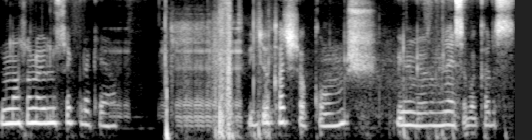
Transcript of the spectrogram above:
Bundan sonra ölürsek bırak ya. Video kaç dakika olmuş? Bilmiyorum. Neyse bakarız.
